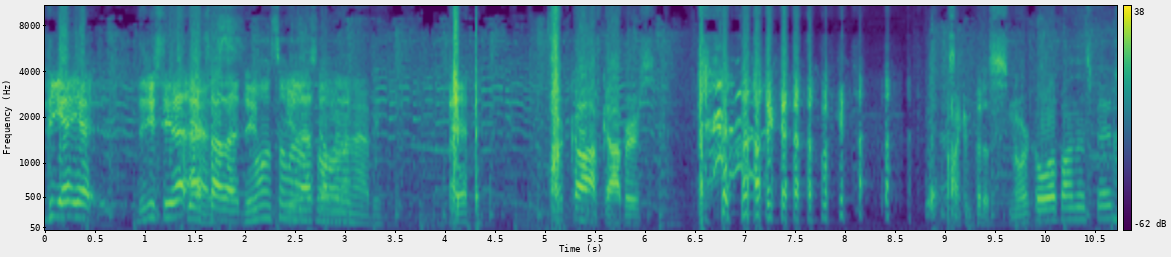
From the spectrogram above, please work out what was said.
the- Yeah, yeah. Did you see that? I saw that, dude. Well, when someone You else know saw it, I'm happy. Fuck off, coppers. Oh, I can put a snorkel up on this bitch?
